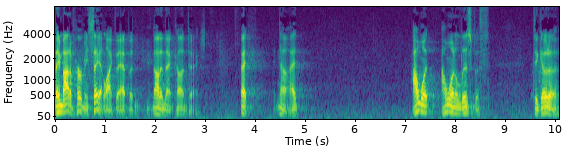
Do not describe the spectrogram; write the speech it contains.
They might have heard me say it like that, but not in that context. But no, I, I want, I want Elizabeth to go to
